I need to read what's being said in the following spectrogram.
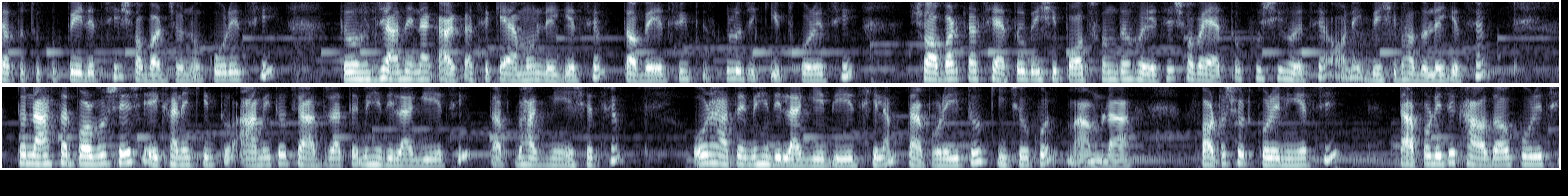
যতটুকু পেরেছি, সবার জন্য করেছি। তো জানি না কার কাছে কেমন লেগেছে, তবে থ্রি পিসগুলো যে গিফট করেছি, সবার কাছে এত বেশি পছন্দ হয়েছে, সবাই এত খুশি হয়েছে, অনেক বেশি ভালো লেগেছে। তো নাস্তার পর্ব শেষ, এখানে কিন্তু আমি তো চাঁদ রাতে মেহেদি লাগিয়েছি তারপর ভাগ নিয়ে এসেছে, ওর হাতে মেহেদি লাগিয়ে দিয়েছিলাম, তারপরেই তো কিছুক্ষণ আমরা ফটোশ্যুট করে নিয়েছি, তারপরে যে খাওয়া দাওয়া করেছি,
